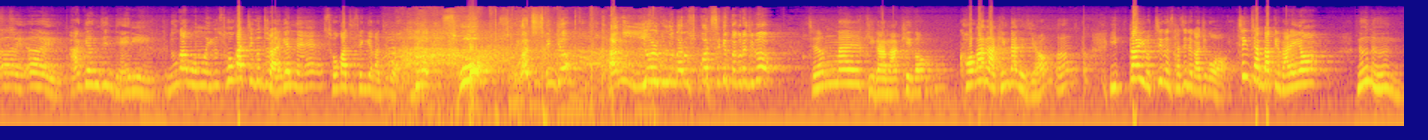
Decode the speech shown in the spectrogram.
어이 어이 박영진 대리 누가 보면 이거 소가 찍은 줄 알겠네 소같이 생겨가지고 이거 소? 소같이 생겨? 감히 이 얼굴로 나를 소같이 생겼다 그래 지금? 정말 기가 막히고 코가 막힌다 그죠? 어? 이따위로 찍은 사진을 가지고 칭찬받길 바래요 너는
